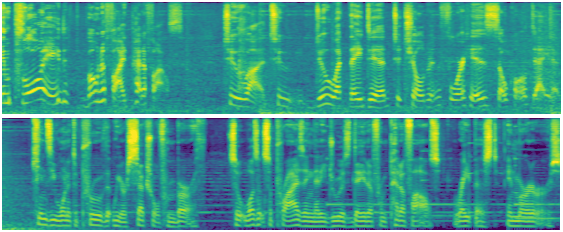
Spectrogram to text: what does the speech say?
employed bona fide pedophiles to, uh, to do what they did to children for his so-called data. Kinsey wanted to prove that we are sexual from birth, so it wasn't surprising that he drew his data from pedophiles, rapists, and murderers.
